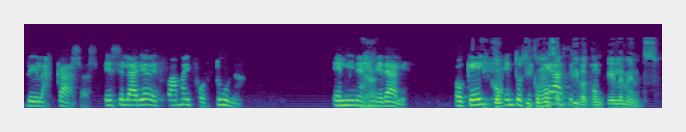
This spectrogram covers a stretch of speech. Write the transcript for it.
de las casas, es el área de fama y fortuna, en líneas generales. ¿Ok? ¿Y cómo, Entonces, cómo se activa? ¿Con qué elementos?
